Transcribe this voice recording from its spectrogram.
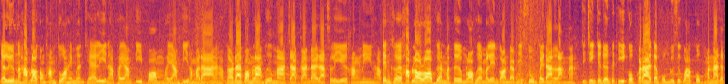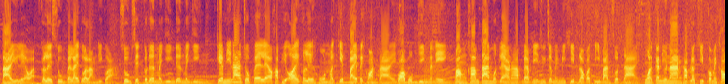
อย่าลืมนะครับเราต้องทำตัวให้เหมือนแครี่นะครับพยายามตีป้อมพยายามตีธรรมดานะครับเราได้ป้อมล่างเพิ่มมาจากการได้ดักสเลเยอร์ครั้งนี้นะครับเช่นเคยครับเรารอเพื่อนมาเติมรอเพื่อนมาเล่นก่อนแบบนี้ซูมไปด้านหลังนะจริง ๆ จะเดินไปตีกบก็ได้ แต่ผมรู้สึกว่ากบมันน่าจะตายอยู่แล้วอะก็เลยซูมไปไล่ตัวหลังดีกว่า ซูมเสร็จก็เดินมายิงเดินมายิง เกมนี้น่าจบไปแล้วครับพี่อ้อยก็เลยโหนมาเก็บไบไปก่อนตายเพราะผมยิงนั่นเอง ฝั่งข้ามตายหมดแล้วนะครับแบบนี้ถึงจะไม่มีคลิปเราก็ตีบ้านสดได้หวดกันอยู่นานครับแล้วคลิปก็ไม่เข้า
